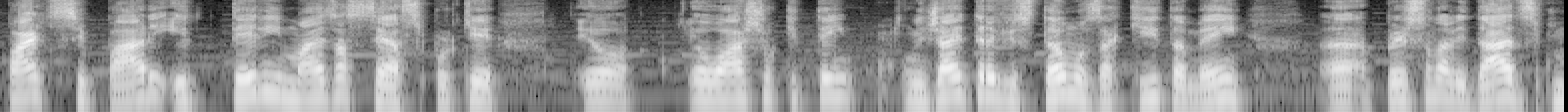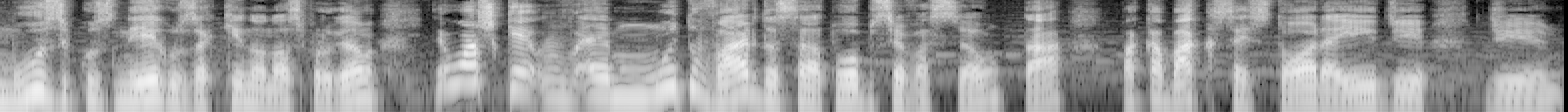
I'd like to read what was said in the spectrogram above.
participarem e terem mais acesso, porque eu, eu acho que tem. Já entrevistamos aqui também uh, personalidades, músicos negros aqui no nosso programa. Eu acho que é, é muito válido essa tua observação, tá? Para acabar com essa história aí de, de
